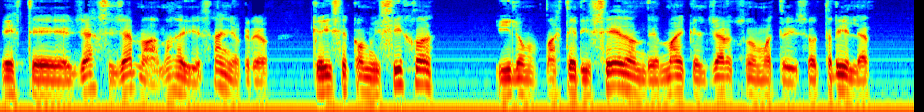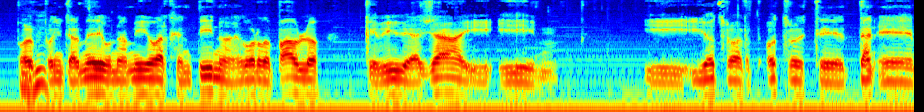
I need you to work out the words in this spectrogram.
este, ya se llama más de 10 años creo, que hice con mis hijos y lo mastericé donde Michael Jackson masterizó Thriller. Por, intermedio de un amigo argentino, el gordo Pablo, que vive allá y, y, y, otro otro este eh,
